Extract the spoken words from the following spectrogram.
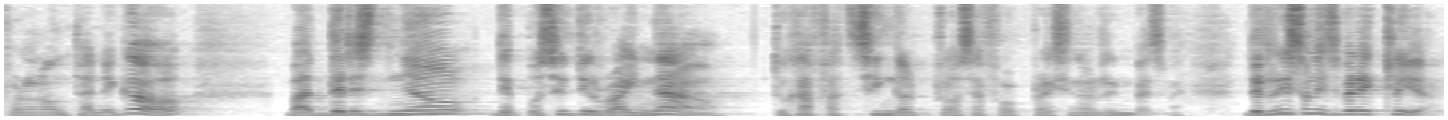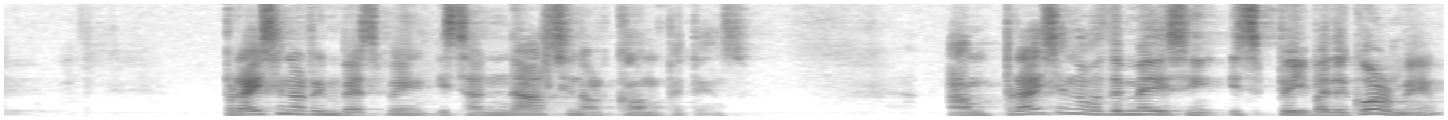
for a long time ago, but there is no possibility right now to have a single process for pricing and reimbursement. The reason is very clear. Pricing and reimbursement is a national competence. And pricing of the medicine is paid by the government,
